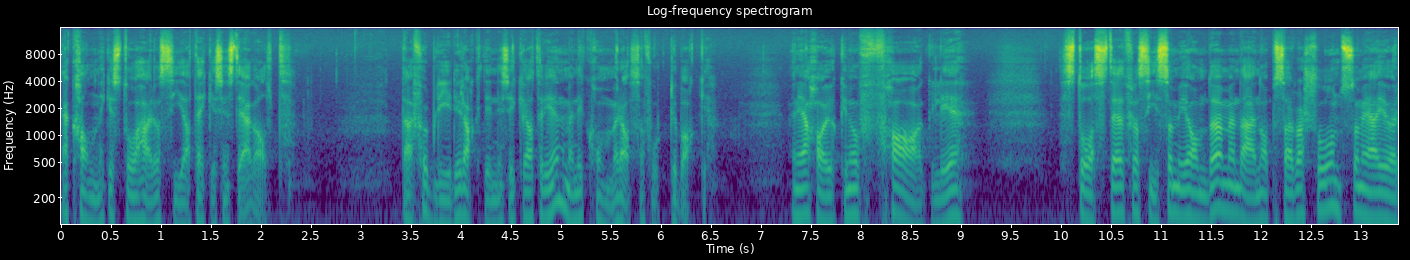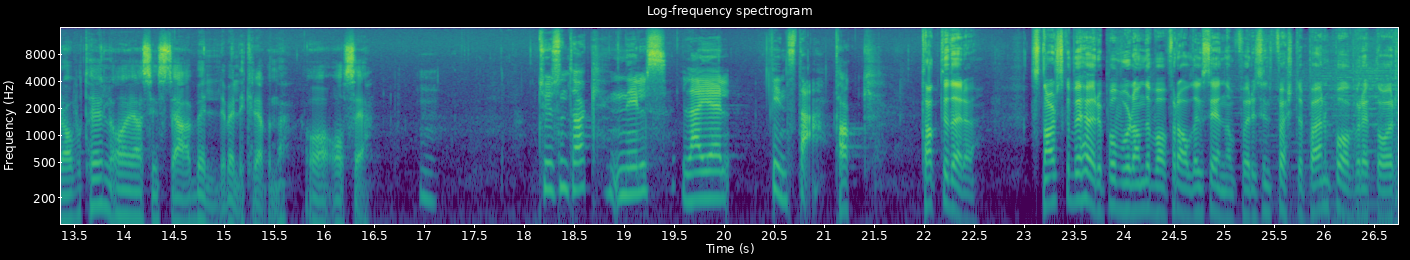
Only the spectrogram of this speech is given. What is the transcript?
Jeg kan ikke stå her og si at jeg ikke syns det er galt. Derfor blir de lagt inn i psykiatrien, men de kommer altså fort tilbake. Men jeg har jo ikke noe faglig ståsted for å si så mye om det, men det er en observasjon som jeg gjør av og til, og jeg syns det er veldig, veldig krevende å, å se. Tusen takk, Nils Leiel Finstad. Takk. Takk til dere. Snart skal vi høre på hvordan det var for Alex å gjennomføre sin første perm på over et år.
